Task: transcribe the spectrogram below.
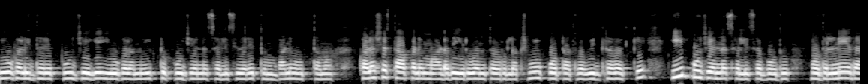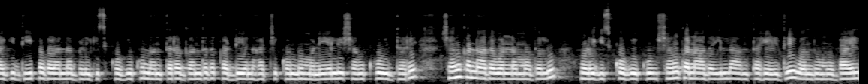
ಇವುಗಳಿದ್ದರೆ ಪೂಜೆಗೆ ಇವುಗಳನ್ನು ಇಟ್ಟು ಪೂಜೆಯನ್ನು ಸಲ್ಲಿಸಿದರೆ ತುಂಬಾ ಉತ್ತಮ. ಕಳಶ ಸ್ಥಾಪನೆ ಮಾಡದೇ ಇರುವಂಥವರು ಲಕ್ಷ್ಮೀ ಫೋಟೋ ಅಥವಾ ವಿಗ್ರಹಕ್ಕೆ ಈ ಪೂಜೆಯನ್ನು ಸಲ್ಲಿಸಬಹುದು. ಮೊದಲನೆಯದಾಗಿ ದೀಪಗಳನ್ನು ಬೆಳಗಿಸಿಕೋಬೇಕು. ನಂತರ ಗಂಧದ ಕಡ್ಡಿಯನ್ನು ಹಚ್ಚಿಕೊಂಡು ಮನೆಯಲ್ಲಿ ಶಂಕು ಇದ್ದರೆ ಶಂಖನಾದವನ್ನು ಮೊದಲು ಮೊಳಗಿಸ್ಕೋಬೇಕು. ಶಂಖನಾದ ಇಲ್ಲ ಅಂತ ಹೇಳಿದರೆ ಒಂದು ಮೊಬೈಲ್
